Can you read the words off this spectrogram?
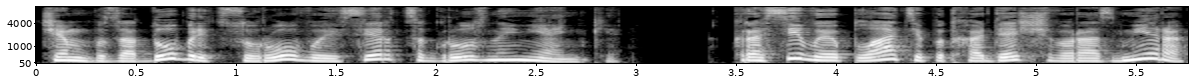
чем бы задобрить суровое сердце грозной няньки. Красивое платье подходящего размера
